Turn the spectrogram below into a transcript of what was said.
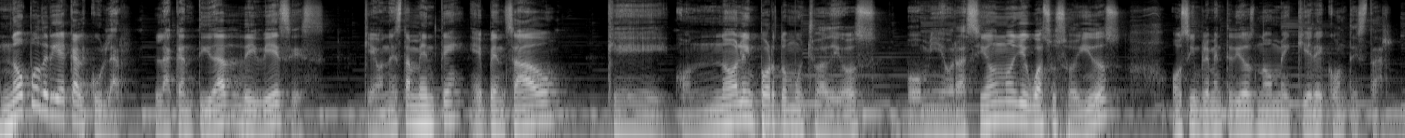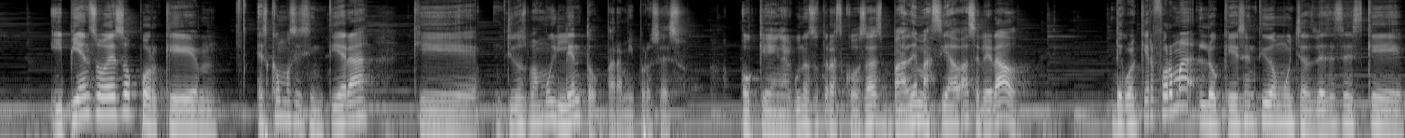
No podría calcular la cantidad de veces que honestamente he pensado que o no le importo mucho a Dios, o mi oración no llegó a sus oídos, o simplemente Dios no me quiere contestar. Y pienso eso porque mm, es como si sintiera que Dios va muy lento para mi proceso, o que en algunas otras cosas va demasiado acelerado. De cualquier forma, lo que he sentido muchas veces es que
